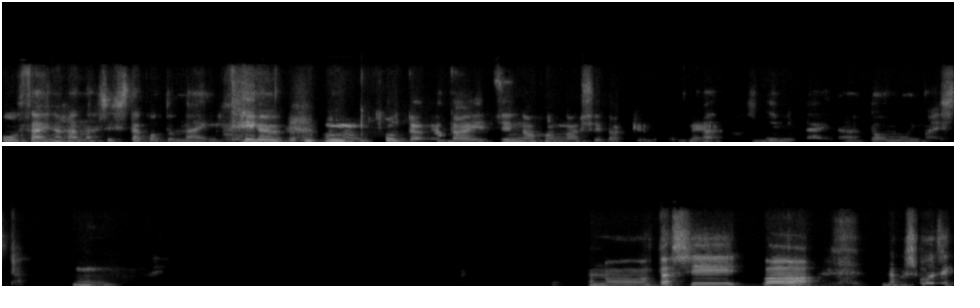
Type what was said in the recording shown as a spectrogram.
交際の話したことないっていううんうん。そうだよね。大事な話だけどね。してみたいなと思いました。うん。あの私はなんか正直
